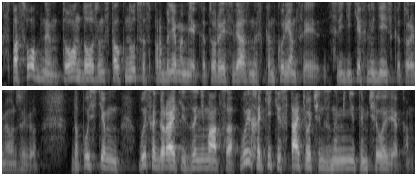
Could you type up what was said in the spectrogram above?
способным, то он должен столкнуться с проблемами, которые связаны с конкуренцией среди тех людей, с которыми он живет. Допустим, вы собираетесь заниматься, вы хотите стать очень знаменитым человеком.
